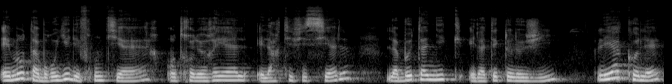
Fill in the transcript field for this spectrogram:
Aimant à brouiller les frontières entre le réel et l'artificiel, la botanique et la technologie, Léa Collet,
